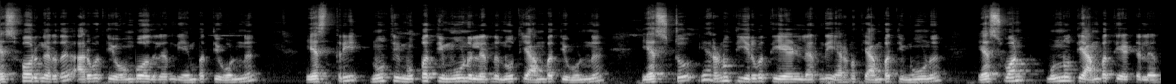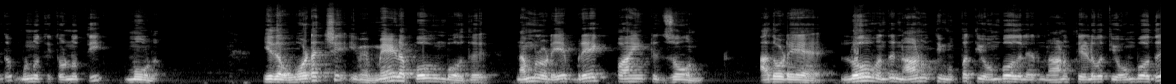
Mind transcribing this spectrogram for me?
எஸ் ஃபோருங்கிறது அறுபத்தி ஒம்போதுலேருந்து எண்பத்தி ஒன்று எஸ் த்ரீ நூற்றி முப்பத்தி மூணுலேருந்து நூற்றி ஐம்பத்தி ஒன்று எஸ் டூ இரநூத்தி இருபத்தி ஏழுலேருந்து இரநூத்தி ஐம்பத்தி மூணு எஸ் ஒன் முந்நூற்றி ஐம்பத்தி எட்டுலேருந்து முந்நூற்றி தொண்ணூற்றி மூணு. இதை உடச்சி இவன் மேலே போகும்போது நம்மளுடைய பிரேக் பாயிண்ட் ஜோன் அதோடைய லோ வந்து நானூற்றி முப்பத்தி ஒம்போதுலேருந்து நானூற்றி எழுபத்தி ஒம்பது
